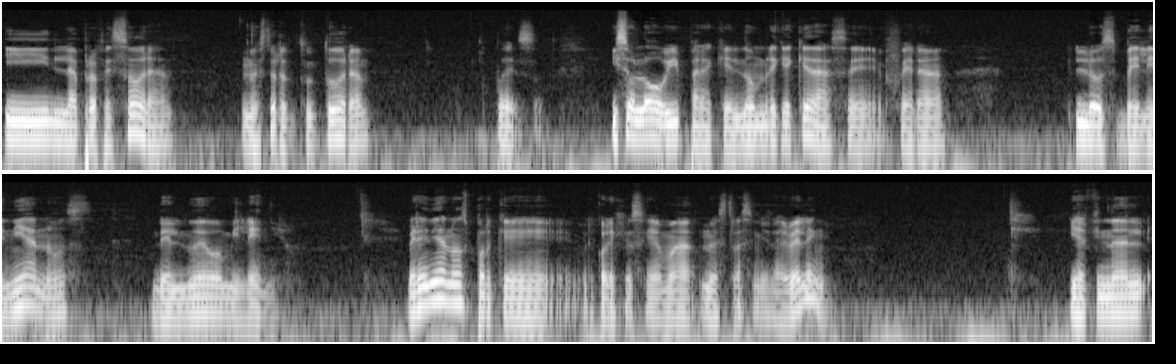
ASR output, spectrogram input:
Y la profesora, nuestra tutora, pues hizo lobby para que el nombre que quedase fuera Los Belenianos del Nuevo Milenio. Belenianos porque el colegio se llama Nuestra Señora del Belén. Y al final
